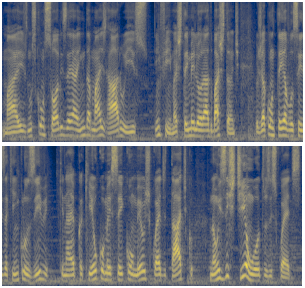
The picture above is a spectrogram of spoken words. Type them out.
mas nos consoles é ainda mais raro isso. Enfim, mas tem melhorado bastante. Eu já contei a vocês aqui, inclusive, que na época que eu comecei com o meu squad tático, não existiam outros squads,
